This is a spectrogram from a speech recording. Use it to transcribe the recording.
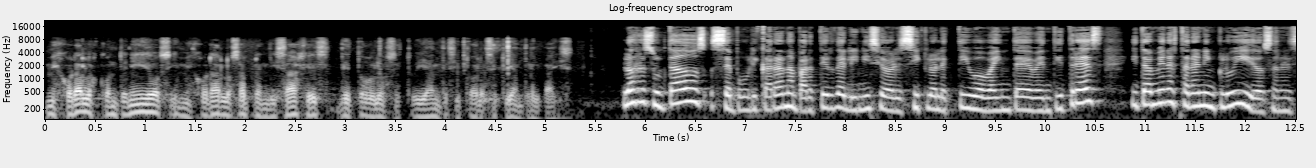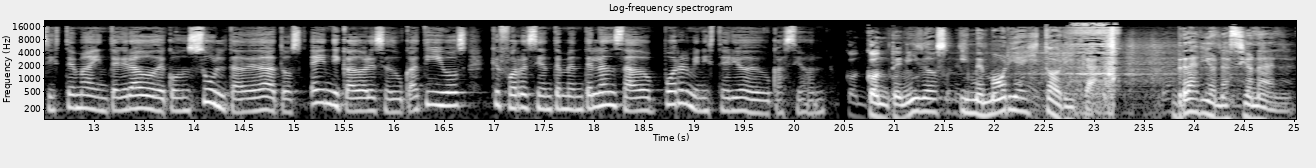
mejorar los contenidos y mejorar los aprendizajes de todos los estudiantes y todas las estudiantes del país. Los resultados se publicarán a partir del inicio del ciclo lectivo 2023 y también estarán incluidos en el sistema integrado de consulta de datos e indicadores educativos que fue recientemente lanzado por el Ministerio de Educación. Contenidos y memoria histórica. Radio Nacional.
